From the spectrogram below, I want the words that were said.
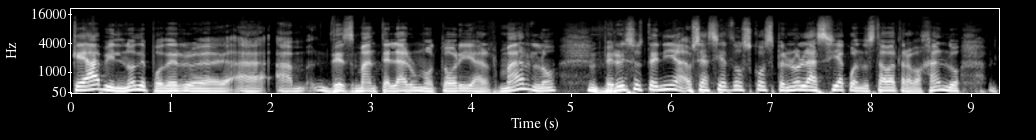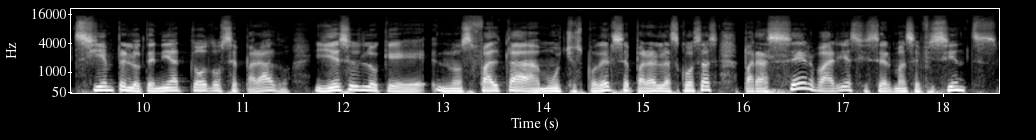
Qué hábil, ¿no? De poder eh, desmantelar un motor y armarlo. Pero eso tenía, o sea, hacía dos cosas, pero no lo hacía cuando estaba trabajando. Siempre lo tenía todo separado. Y eso es lo que nos falta a muchos, poder separar las cosas para ser varias y ser más eficientes.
